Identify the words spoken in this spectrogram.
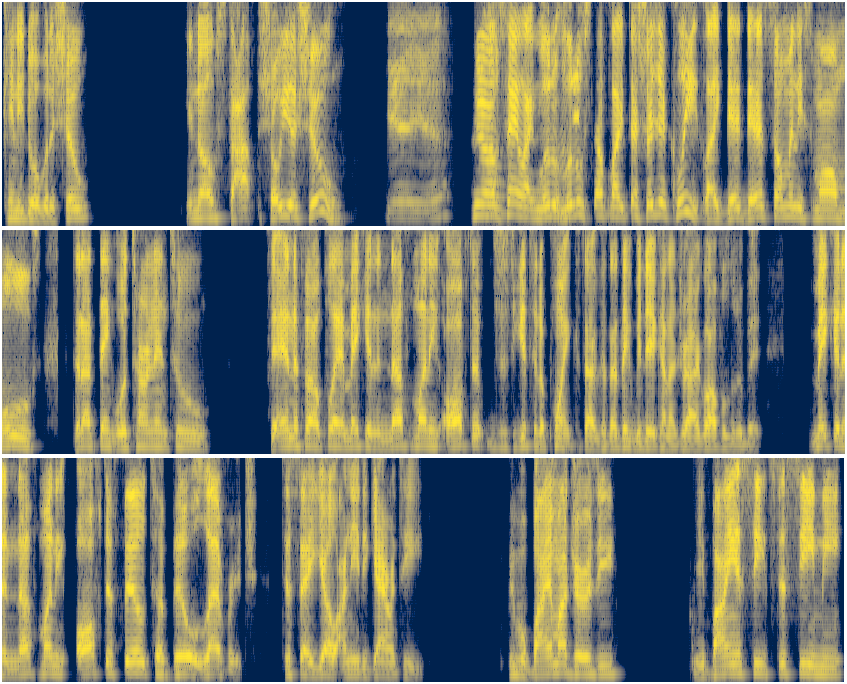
Can he do it with a shoe? You know, stop, show your shoe. Yeah, yeah. You know what I'm saying? Like little Mhm. little stuff like that. Show your cleat. Like there, there's so many small moves that I think will turn into the NFL player making enough money off the just to get to the point. Because I, 'cause I think we did kind of drag off a little bit. Making enough money off the field to build leverage to say, yo, I need a guaranteed. People buying my jersey, they buying seats to see me.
